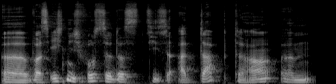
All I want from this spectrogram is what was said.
Äh, was ich nicht wusste, dass diese Adapter ähm,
